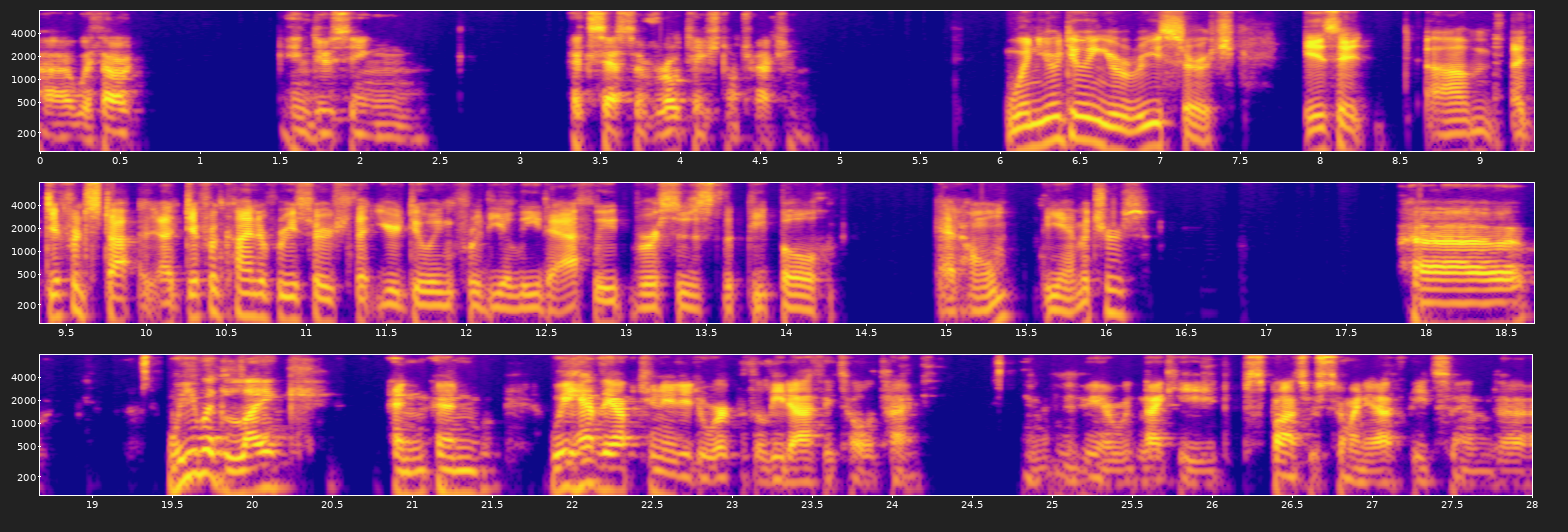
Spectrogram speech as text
uh, without inducing excessive rotational traction. When you're doing your research, is it um, a different style, a different kind of research that you're doing for the elite athlete versus the people at home, the amateurs? Uh, we would like, and and we have the opportunity to work with elite athletes all the time. Mm-hmm. You know, Nike sponsors so many athletes, and uh,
